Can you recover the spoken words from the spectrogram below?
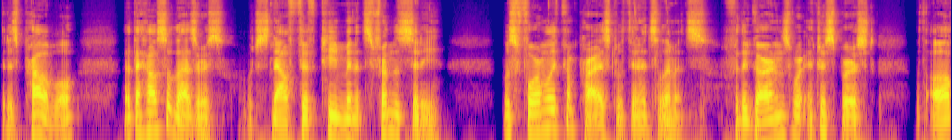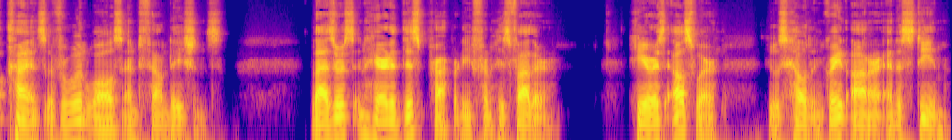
It is probable that the house of Lazarus, which is now fifteen minutes from the city, was formerly comprised within its limits, for the gardens were interspersed with all kinds of ruined walls and foundations. Lazarus inherited this property from his father. Here, as elsewhere, he was held in great honor and esteem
